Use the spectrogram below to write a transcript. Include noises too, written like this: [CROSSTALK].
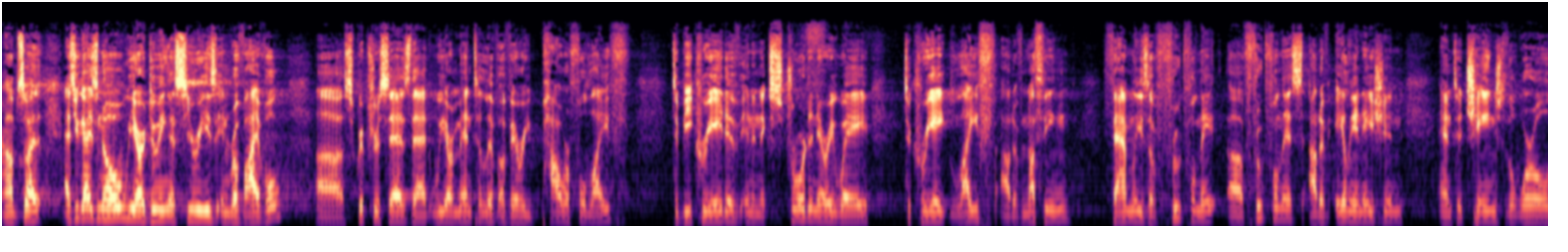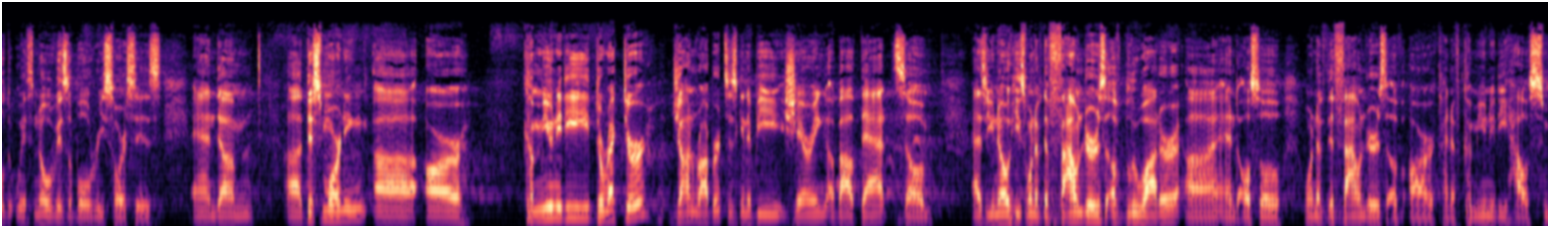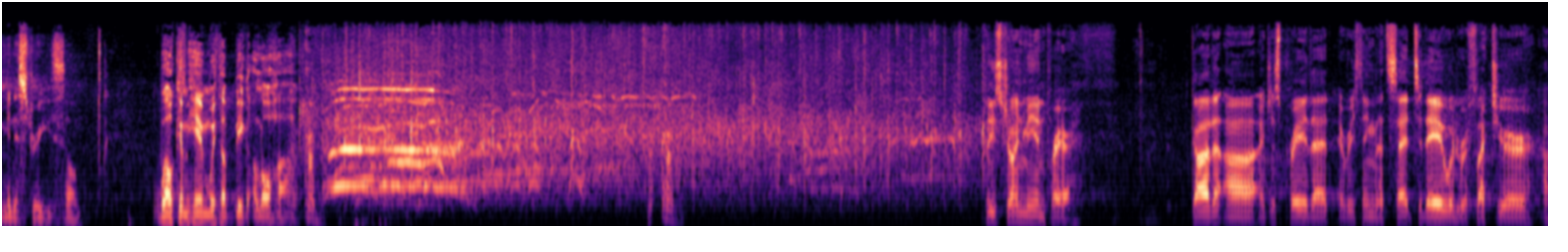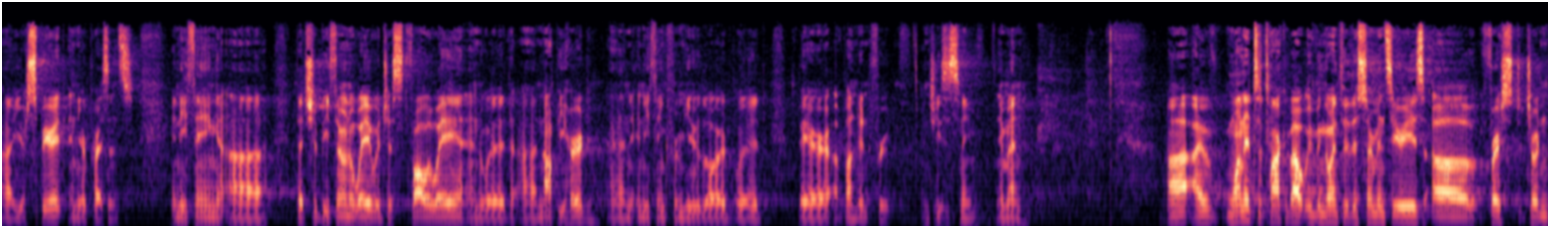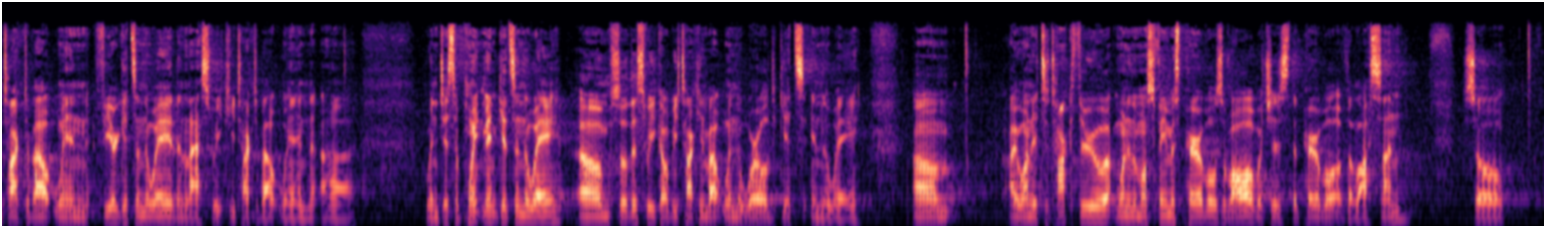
Um, so, as, you guys know, we are doing a series in revival. Uh, scripture says that we are meant to live a very powerful life, to be creative in an extraordinary way, to create life out of nothing, families of uh, fruitfulness out of alienation, and to change the world with no visible resources. And um, uh, this morning, uh, our community director, John Roberts, is going to be sharing about that. So, as you know, he's one of the founders of Blue Water uh, and also one of the founders of our kind of community house ministries. So, welcome him with a big aloha. Please join me in prayer. God, uh, I just pray that everything that's said today would reflect your, uh, your spirit and your presence. Anything uh, that should be thrown away would just fall away and would uh, not be heard, and anything from you, Lord, would bear abundant fruit. In Jesus' name, amen. Uh, I wanted to talk about, we've been going through the sermon series. Of, first, Jordan talked about when fear gets in the way, then last week he talked about when uh, when disappointment gets in the way. Um, so this week I'll be talking about when the world gets in the way. Um, I wanted to talk through one of the most famous parables of all, which is the parable of the lost son. So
